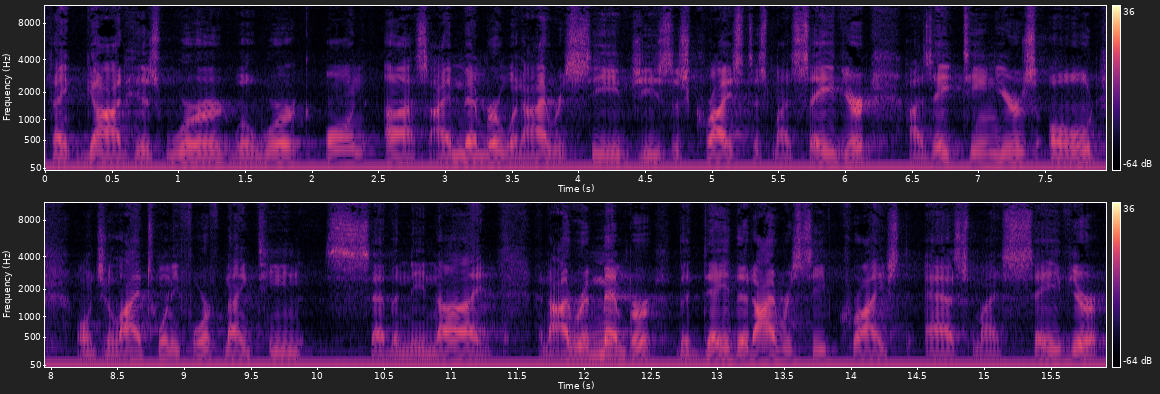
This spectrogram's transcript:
Thank God His Word will work on us. I remember when I received Jesus Christ as my Savior, I was 18 years old on July 24th, 1979. And I remember the day that I received Christ as my Savior.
